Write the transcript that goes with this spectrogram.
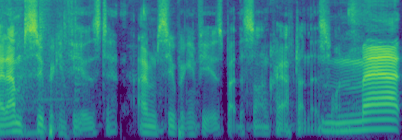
All right, I'm super confused. I'm super confused by the songcraft on this one. Matt,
